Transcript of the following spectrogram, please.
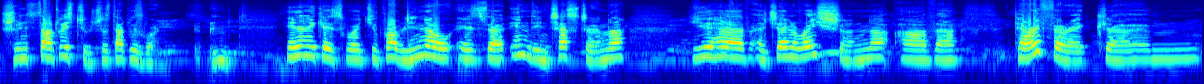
Shouldn't start with two, should start with one. In any case, what you probably know is that in the intestine, you have a generation of uh, peripheric um,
